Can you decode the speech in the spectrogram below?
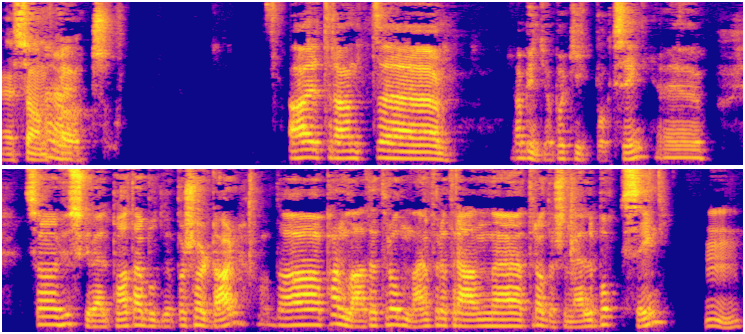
Eh, Som Det jeg har trent Jeg begynte jo på kickboksing. Så husker vel på at jeg bodde på Stjørdal. og Da pendla jeg til Trondheim for å trene tradisjonell boksing. Mm.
